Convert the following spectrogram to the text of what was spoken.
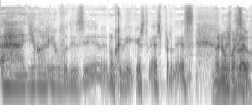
ah, e agora o que é que eu vou dizer? Eu não queria que este gajo perdesse. Mas não pareceu.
